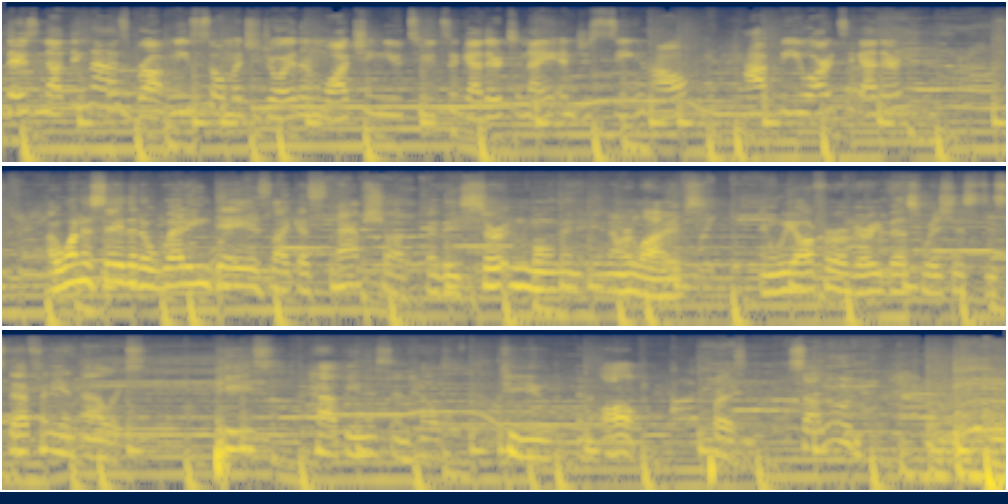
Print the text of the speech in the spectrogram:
There's nothing that has brought me so much joy than watching you two together tonight and just seeing how happy you are together. I want to say that a wedding day is like a snapshot of a certain moment in our lives, and we offer our very best wishes to Stephanie and Alex. Peace, happiness, and health to you and all present. Salud!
